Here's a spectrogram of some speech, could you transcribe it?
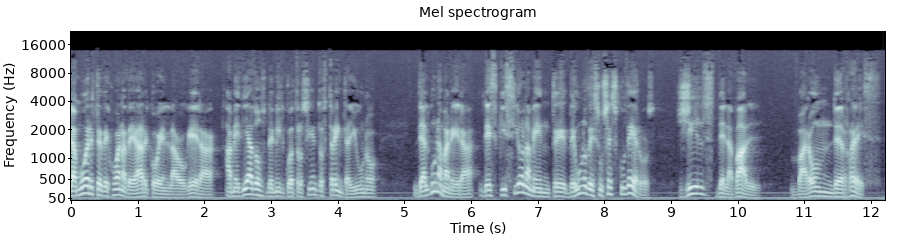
La muerte de Juana de Arco en la hoguera, a mediados de 1431, de alguna manera desquició la mente de uno de sus escuderos, Gilles de Laval, varón de Res,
